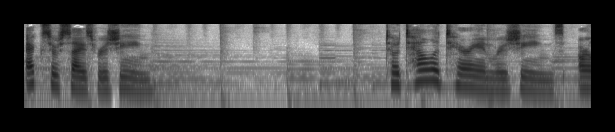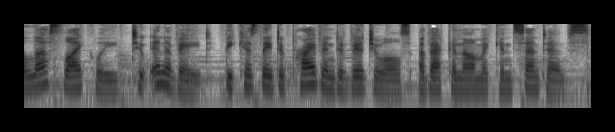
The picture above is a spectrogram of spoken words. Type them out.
Exercise regime. Totalitarian regimes are less likely to innovate because they deprive individuals of economic incentives.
